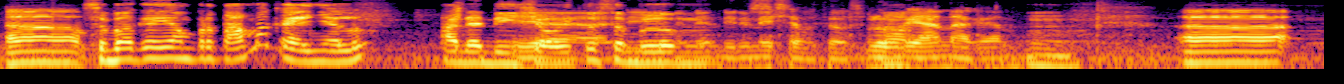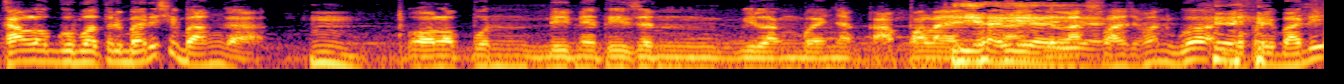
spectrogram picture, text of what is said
Eh, Sebagai yang pertama kayaknya lu ada di iya, show itu sebelum di, di Indonesia betul sebelum Oh. Rihanna kan Hmm. Eh, kalau gue buat pribadi sih bangga Hmm. walaupun di netizen bilang banyak apalah yang iya, jelas iya. lah cuman gue pribadi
